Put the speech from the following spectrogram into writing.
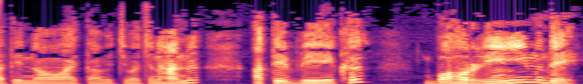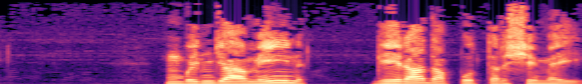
ਅਤੇ 9 ਆਇਤਾਂ ਵਿੱਚ ਵਚਨ ਹਨ, ਅਤੇ ਵੇਖ ਬਹਰੀਮ ਦੇ ਬੰਜਾਮੀਨ ਗੇਰਾ ਦਾ ਪੁੱਤਰ ਸ਼ਿਮਈ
